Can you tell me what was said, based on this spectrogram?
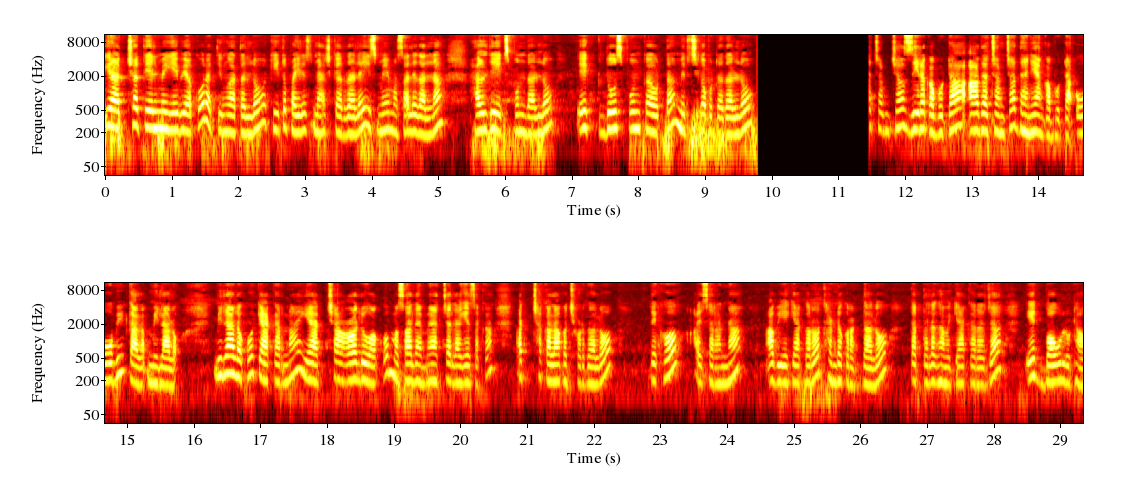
ये अच्छा तेल में ये भी आपको रखती हूँ तल लो। कि तो पहले मैच कर डाले, इसमें मसाले डालना। हल्दी एक स्पून डाल लो। एक, दो स्पून का होता मिर्ची का बुट्टा डाल लो। चमचा ज़ीरा का बुट्टा आधा चमचा धनिया का बुट्टा वो भी मिला लो। मिला लो को क्या करना, ये अच्छा आलू को मसाले में अच्छा लगे सका अच्छा कला को छोड़ डालो। देखो, ऐसा रहना। अब ये क्या करो, ठंडो को रख डालो। तब तक हमें क्या करा जा? एक बाउल उठा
